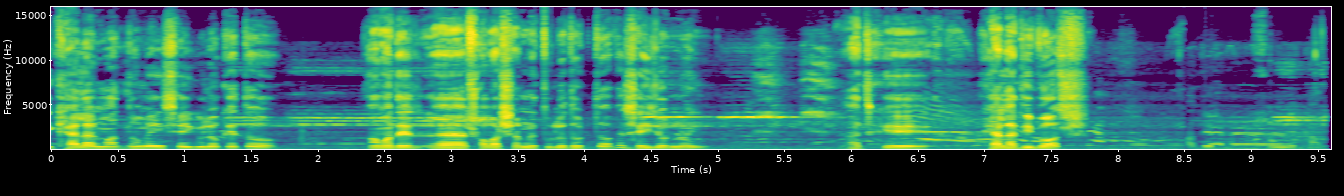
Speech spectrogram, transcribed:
এই খেলার মাধ্যমেই সেইগুলোকে তো আমাদের সবার সামনে তুলে ধরতে হবে, সেই জন্যই আজকে খেলা দিবস। তাদের সঙ্গে কাজ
